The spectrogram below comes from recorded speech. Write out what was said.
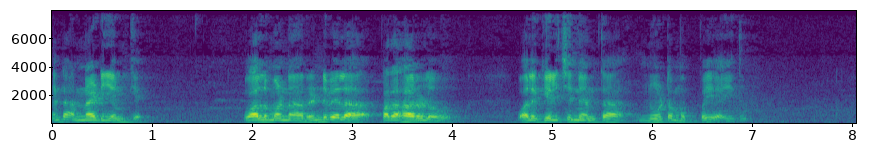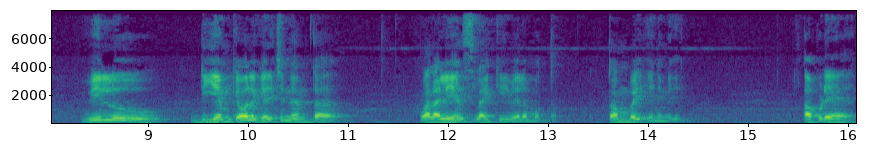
అంటే అన్నాడిఎంకే వాళ్ళు మొన్న రెండు వేల పదహారులో వాళ్ళు గెలిచింది ఎంత నూట ముప్పై ఐదు. వీళ్ళు డిఎంకే వాళ్ళు గెలిచింది ఎంత వాళ్ళ అలియన్స్ లైక్ ఈవేళ మొత్తం తొంభై ఎనిమిది. అప్పుడే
